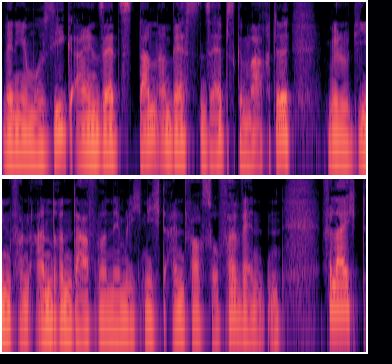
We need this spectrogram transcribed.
wenn ihr Musik einsetzt, dann am besten selbstgemachte. Melodien von anderen darf man nämlich nicht einfach so verwenden. Vielleicht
